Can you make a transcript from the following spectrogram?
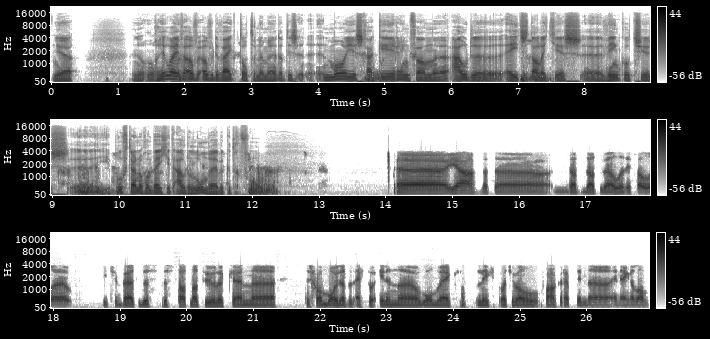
Ja. Nog nog heel even over, over de wijk Tottenham. Hè. Dat is een, een mooie schakering van eh, oude eetstalletjes, eh, winkeltjes. Eh, je proeft daar nog een beetje het oude Londen, heb ik het gevoel. Ja, dat, dat, dat wel. Het is wel ietsje buiten de, de stad natuurlijk. En is gewoon mooi dat het echt zo in een eh, woonwijk ligt, wat je wel vaker hebt in, eh, in Engeland.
